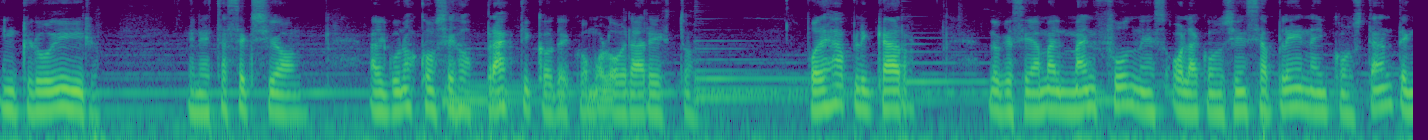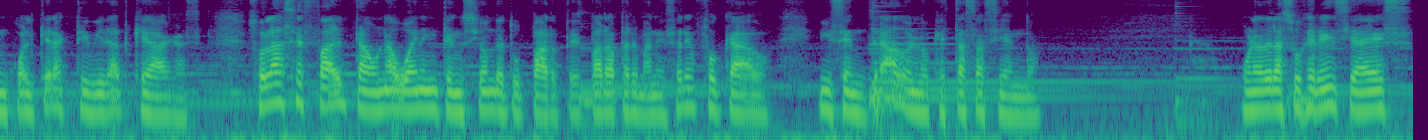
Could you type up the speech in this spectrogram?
incluir en esta sección algunos consejos prácticos de cómo lograr esto. Puedes aplicar lo que se llama el mindfulness o la conciencia plena y constante en cualquier actividad que hagas. Solo hace falta una buena intención de tu parte para permanecer enfocado y centrado en lo que estás haciendo. Una de las sugerencias es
